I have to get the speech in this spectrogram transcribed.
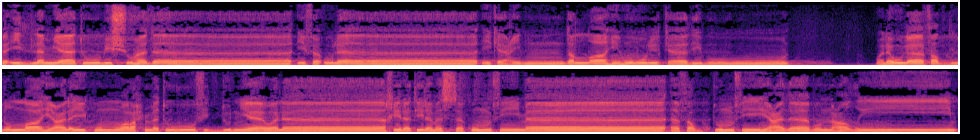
فإذ لم ياتوا بالشهداء فأولئك عند الله هم الكاذبون ولولا فضل الله عليكم ورحمته في الدنيا والآخرة لمسكم فيما أفضتم فيه عذاب عظيم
